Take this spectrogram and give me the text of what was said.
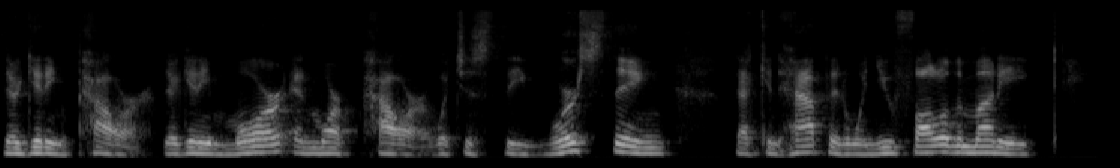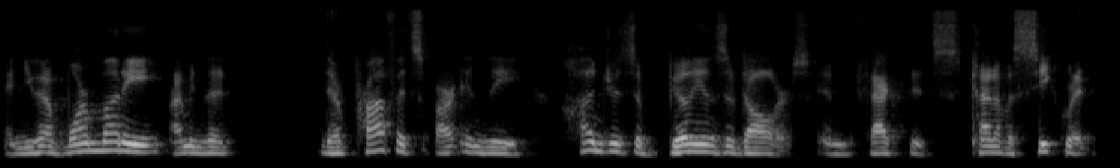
They're getting power. They're getting more and more power, which is the worst thing that can happen when you follow the money and you have more money. I mean, the, their profits are in the hundreds of billions of dollars. In fact, it's kind of a secret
